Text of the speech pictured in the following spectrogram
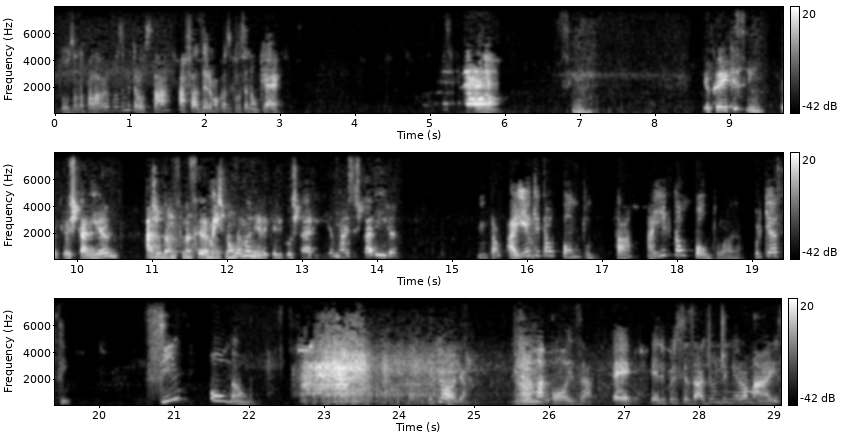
estou usando a palavra que você me trouxe, tá? A fazer uma coisa que você não quer? Ou não? Sim. Eu creio que sim, porque eu estaria ajudando financeiramente, não da maneira que ele gostaria, mas estaria. Então, aí é que está o ponto, tá? Aí é que está o ponto, Laura. Porque assim, sim ou não? Porque olha, uma coisa é ele precisar de um dinheiro a mais.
